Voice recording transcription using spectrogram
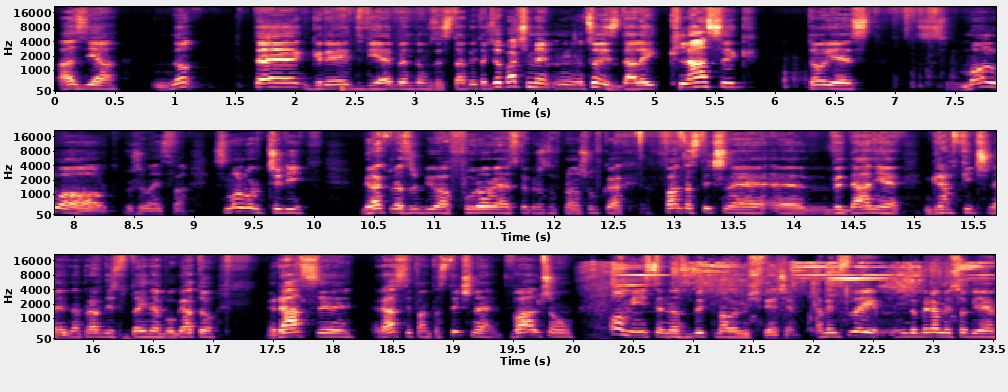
Azja. No, te gry dwie będą w zestawie. Tak, zobaczmy, mm, co jest dalej. Klasyk to jest Small World, proszę Państwa. Small World, czyli gra, która zrobiła furorę swego czasu w planszówkach. Fantastyczne e, wydanie graficzne, naprawdę jest tutaj na bogato. Rasy, rasy fantastyczne walczą o miejsce na zbyt małym świecie. A więc tutaj dobieramy sobie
